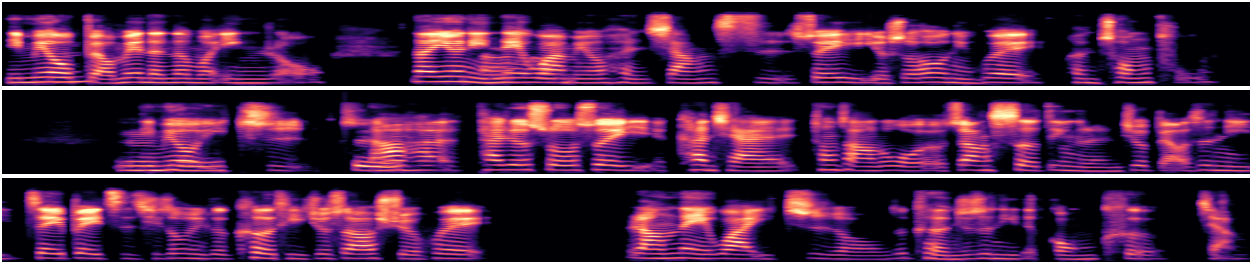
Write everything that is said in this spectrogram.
你没有表面的那么阴柔，那因为你内外没有很相似，所以有时候你会很冲突。你没有一致，然后他他就说，所以看起来，通常如果有这样设定的人，就表示你这一辈子其中一个课题就是要学会让内外一致哦，这可能就是你的功课这样。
